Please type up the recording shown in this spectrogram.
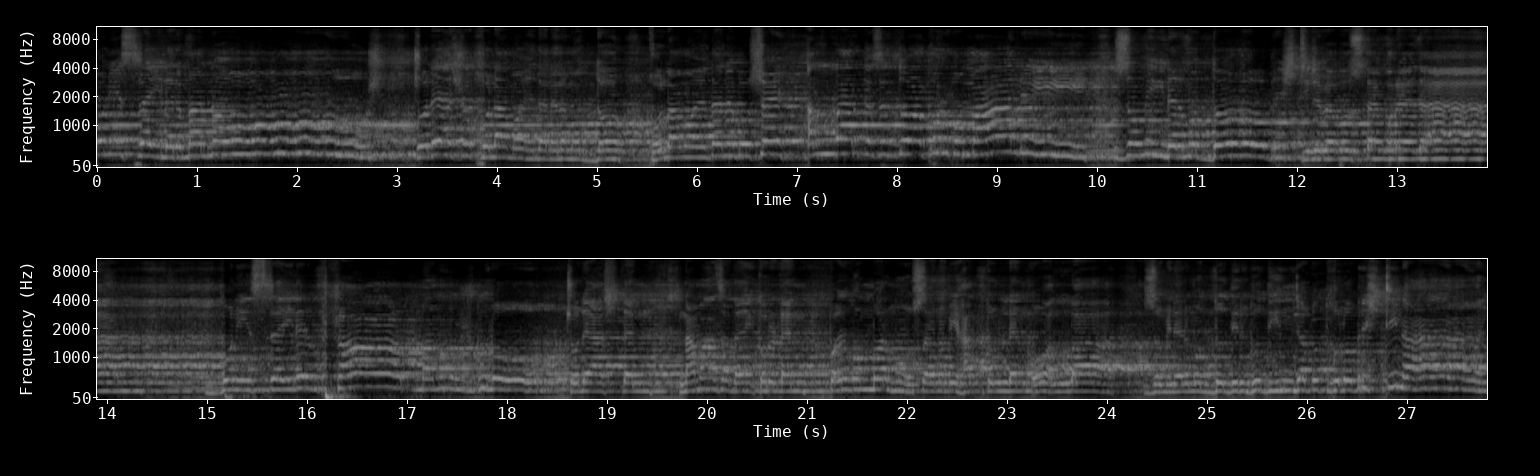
বনি ইসরাইলের মানুষ ব্যবস্থা করে দেন। সব মানুষগুলো চলে আসলেন, নামাজ আদায় করলেন। পয়গম্বর মৌসা নবী হাত তুললেন, ও আল্লাহ, জমিনের মধ্যে দীর্ঘদিন যাবত হলো বৃষ্টি নাই,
